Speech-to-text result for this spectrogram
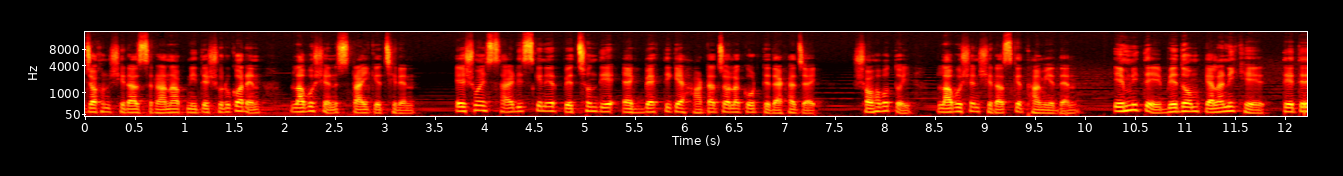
যখন সিরাজ রান আপ নিতে শুরু করেন লাবুসেন স্ট্রাইকে ছিলেন। এ সময় সাইড স্ক্রিনের পেছন দিয়ে এক ব্যক্তিকে হাঁটাচলা করতে দেখা যায়। স্বভাবতই লাবুসেন সিরাজকে থামিয়ে দেন। এমনিতে বেদম কেলানি খেয়ে তেতে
